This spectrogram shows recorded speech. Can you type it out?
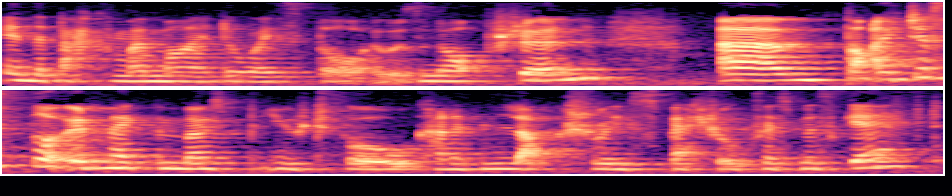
in the back of my mind always thought it was an option, um, but I just thought it would make the most beautiful kind of luxury special Christmas gift.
